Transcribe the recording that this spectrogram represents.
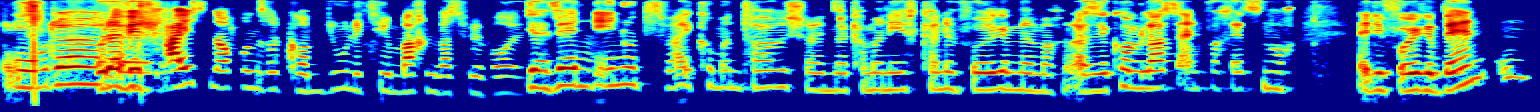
Oder, Oder wir äh, scheißen auf unsere Community und machen, was wir wollen. wir werden eh nur zwei Kommentare schreiben, da kann man eh keine Folge mehr machen. Also komm, lass einfach jetzt noch äh, die Folge beenden,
